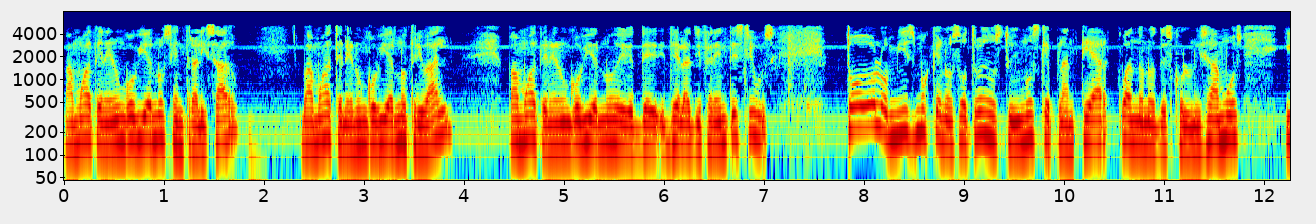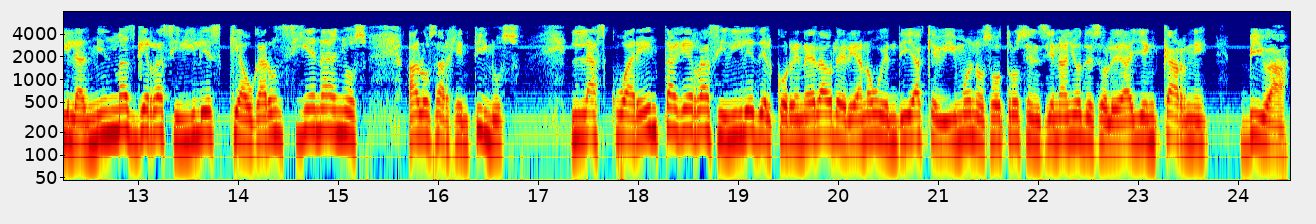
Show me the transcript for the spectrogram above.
¿Vamos a tener un gobierno centralizado? ¿Vamos a tener un gobierno tribal? ¿Vamos a tener un gobierno de, de, de las diferentes tribus? todo lo mismo que nosotros nos tuvimos que plantear cuando nos descolonizamos y las mismas guerras civiles que ahogaron 100 años a los argentinos, las 40 guerras civiles del coronel Aureliano Buendía que vimos nosotros en 100 años de soledad y en carne viva.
